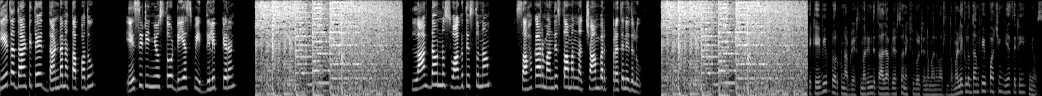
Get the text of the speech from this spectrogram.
గీత దాటితే దండన తప్పదు. ఏసీటీ న్యూస్తో డీఎస్పీ దిలీప్ కిరణ్. లాక్డౌన్ను స్వాగతిస్తున్నాం. సహకారం అందిస్తామన్న ఛాంబర్ ప్రతినిధులు. ఇక ఇవి ఇప్పుడు వరకున్న అప్డేట్స్. మరిన్ని తాజా అప్డేట్స్తో నెక్స్ట్ బులెటిన్ మన వార్తలతో మళ్ళీ కలుద్దాం. Keep watching A city news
